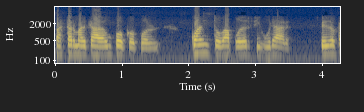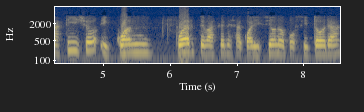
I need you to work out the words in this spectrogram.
va a estar marcada un poco por cuánto va a poder figurar Pedro Castillo y cuán fuerte va a ser esa coalición opositora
